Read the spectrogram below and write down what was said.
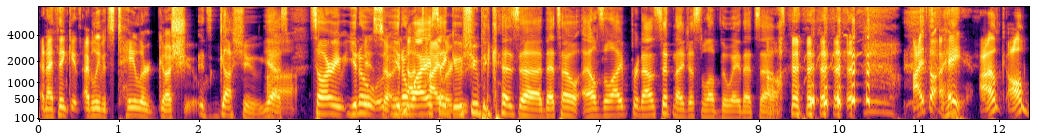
and I think it, I believe it's Taylor Gushue. It's Gushue. Yes. Uh, Sorry. You know. so you know why I say Tyler Gushue because uh, that's how Alzolay pronounced it, and I just love the way that sounds. Oh. I thought, hey, I'll I'll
